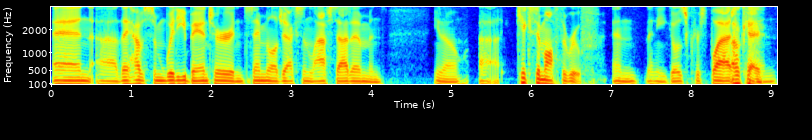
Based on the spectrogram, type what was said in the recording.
and uh, they have some witty banter. And Samuel L. Jackson laughs at him, and you know, uh, kicks him off the roof, and then he goes Chris Platt. Okay. and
